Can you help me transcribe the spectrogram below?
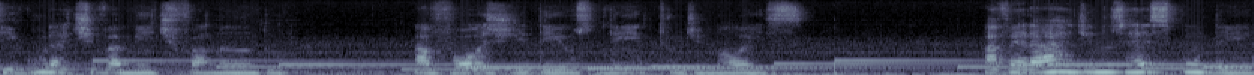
figurativamente falando, a voz de Deus dentro de nós, haverá de nos responder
